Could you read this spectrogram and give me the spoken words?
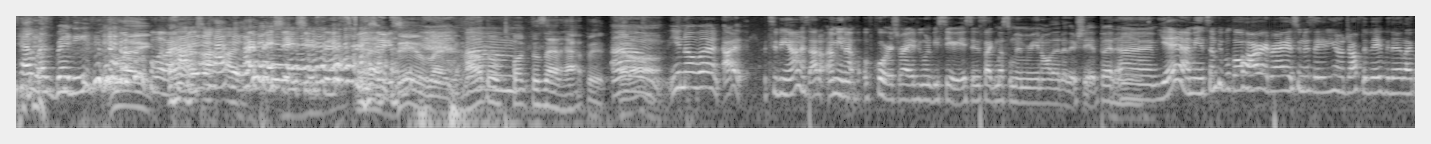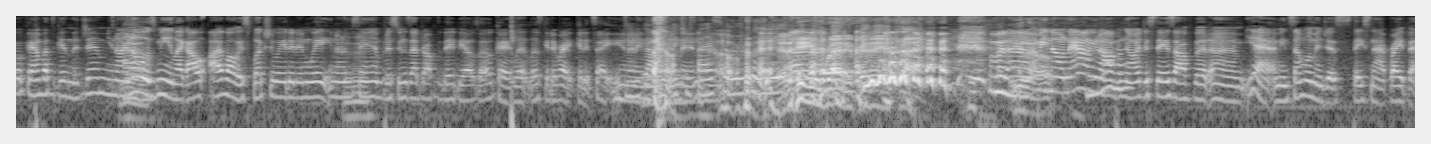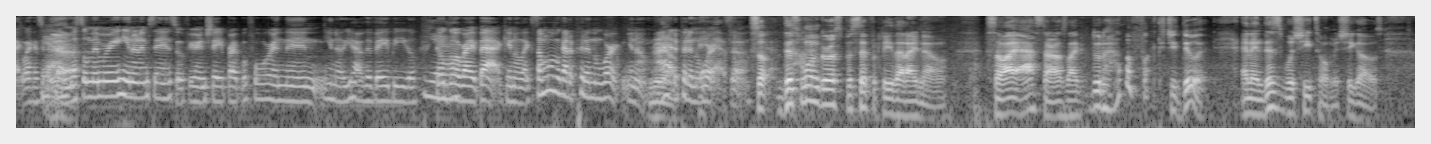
tell us, Brittany, like, I, how did it I- I- happen? I appreciate you, sis. Appreciate you. damn, like how the Um, fuck does that happen at all? Um, you know what? I to be honest, I don't. I mean, of of course, right? If you want to be serious, and it's like muscle memory and all that other shit. But um, yeah, I mean, some people go hard, right? As soon as they, you know, drop the baby, they're like, okay, I'm about to get in the gym. You know, I know it was me. Like, I, I've always fluctuated in weight. You know what Mm-hmm. I'm saying? But as soon as I dropped the baby, I was like, okay, let let's get it right, get it tight. You know Do you what I gotta mean? And then, exercise uh, so easily? it ain't right if it ain't tight. but um, I know. mean, no, now you know, I know it just stays off. But um, yeah, I mean, some women just they snap right back. Like I said, Yeah. that muscle memory. You know what I'm saying? So if you're in shape right before, and then you know you have the baby, you'll, Yeah. you'll go right back. You know, like some women got to put in the work. You know, I had to put in the work. Yeah. So So this one girl specifically that I know, so I asked her, I was like, dude, how the fuck did you do it? And then this is what she told me. She goes,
